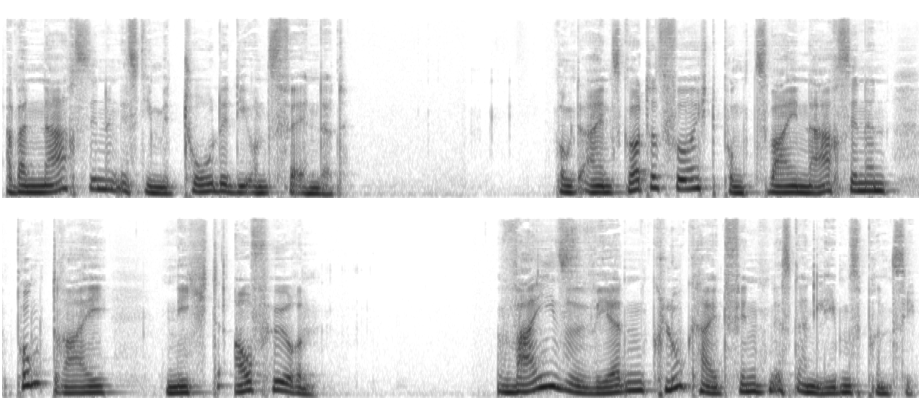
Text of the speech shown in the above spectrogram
Aber Nachsinnen ist die Methode, die uns verändert. Punkt 1 Gottesfurcht, Punkt 2 Nachsinnen, Punkt 3 nicht aufhören. Weise werden, Klugheit finden ist ein Lebensprinzip.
